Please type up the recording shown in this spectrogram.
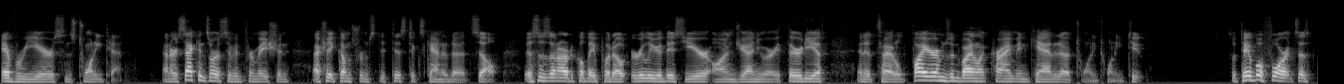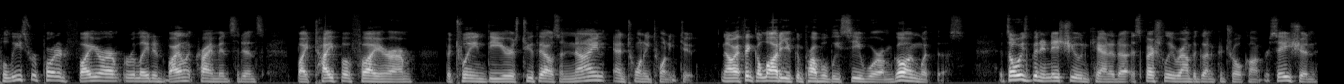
every year since 2010. And our second source of information actually comes from Statistics Canada itself. This is an article they put out earlier this year on January 30th, and it's titled Firearms and Violent Crime in Canada 2022. So table four, it says police reported firearm-related violent crime incidents by type of firearm between the years 2009 and 2022. Now, I think a lot of you can probably see where I'm going with this. It's always been an issue in Canada, especially around the gun control conversation,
